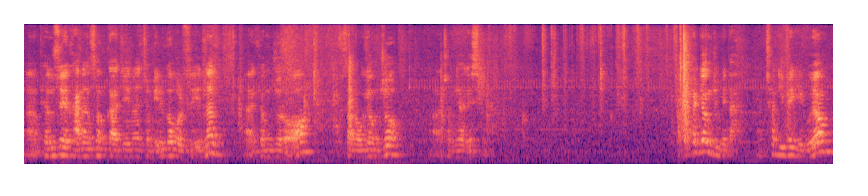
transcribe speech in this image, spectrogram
어, 변수의 가능성까지는 좀 읽어볼 수 있는 어, 경주로 부산 오경주 어, 정리하겠습니다. 8경주입니다. 1200이고요.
